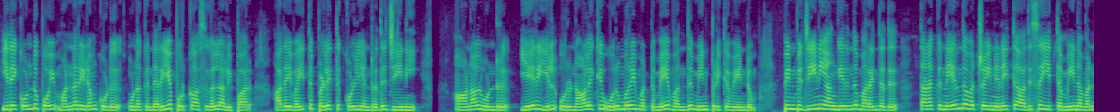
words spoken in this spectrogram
இதை கொண்டு போய் மன்னரிடம் கொடு உனக்கு நிறைய பொற்காசுகள் அளிப்பார். அதை வைத்து பிழைத்துக்கொள் என்றது ஜீனி. ஆனால் ஒன்று ஏரியில் ஒரு நாளைக்கு ஒரு முறை மட்டுமே வந்து மீன் பிடிக்க வேண்டும். பின்பு ஜீனி அங்கிருந்து மறைந்தது. தனக்கு நேர்ந்தவற்றை நினைத்து அதிசயித்த மீனவன்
